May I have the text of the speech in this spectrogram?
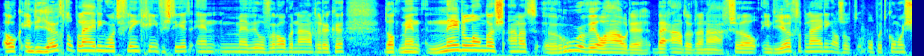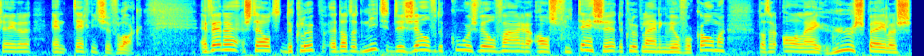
Ook in de jeugdopleiding wordt flink geïnvesteerd. En men wil vooral benadrukken dat men Nederlanders aan het roer wil houden bij ADO Den Haag. Zowel in de jeugdopleiding als op, op het commerciële en technische vlak. En verder stelt de club dat het niet dezelfde koers wil varen als Vitesse. De clubleiding wil voorkomen dat er allerlei huurspelers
